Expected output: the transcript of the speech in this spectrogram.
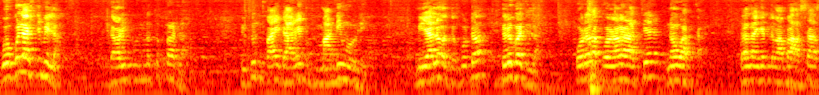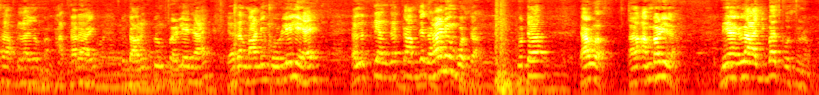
गोकुलाष्टमीला डाळी पूर्ण तो पडला. तिथून पाय डायरेक्ट मांडी मोडली. मी आलो होतो कुठं? तिरुपतीला. पोराला फोन आला रात्री नऊ वाजता. त्याला सांगितलं बाबा असा असा आपला जो म्हातारा आहे तो दारू पिऊन पडलेला आहे याला मांडी मोडलेली आहे. त्याला ती अंगात का आमच्या घरा नेऊन पोचला कुठं? यावं आंबाडीला अंबाडीला. मी अंगला अजिबात पोचू नको.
